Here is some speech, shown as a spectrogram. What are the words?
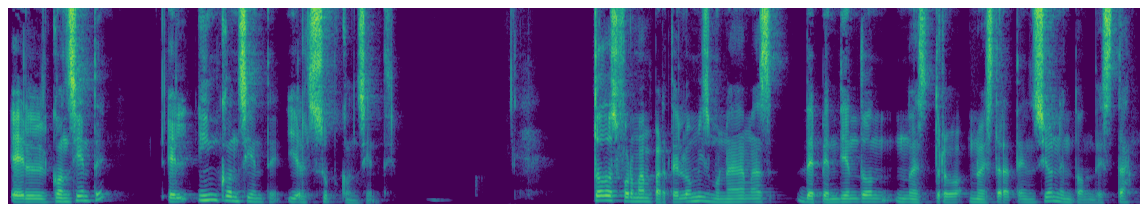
El consciente, el inconsciente y el subconsciente. Todos forman parte de lo mismo, nada más dependiendo nuestro, nuestra atención en dónde está.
